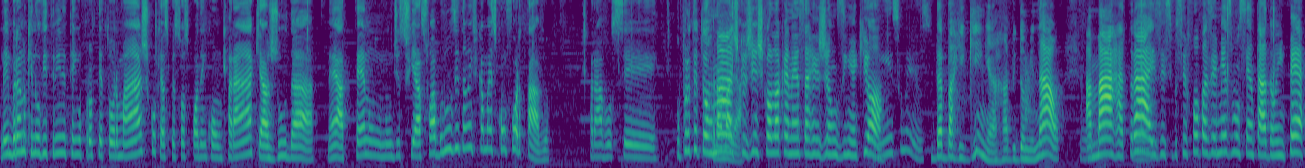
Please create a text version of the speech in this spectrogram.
Lembrando que no vitrine tem o protetor mágico, que as pessoas podem comprar, que ajuda né, até não, não desfiar a sua blusa e também fica mais confortável para você o protetor trabalhar. mágico a gente coloca nessa regiãozinha aqui, ó. Isso mesmo. Da barriguinha abdominal, é. amarra atrás, é. e se você for fazer mesmo sentado ou em pé,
